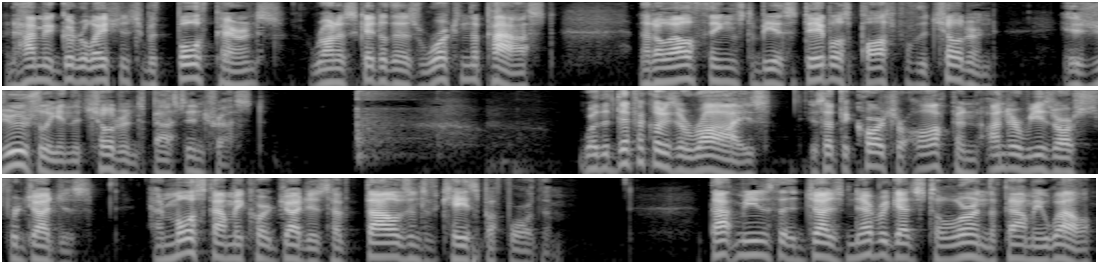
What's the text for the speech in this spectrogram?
and having a good relationship with both parents, run a schedule that has worked in the past, and that allow things to be as stable as possible for the children is usually in the children's best interest. Where the difficulties arise is that the courts are often under resourced for judges, and most family court judges have thousands of cases before them. That means that the judge never gets to learn the family well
